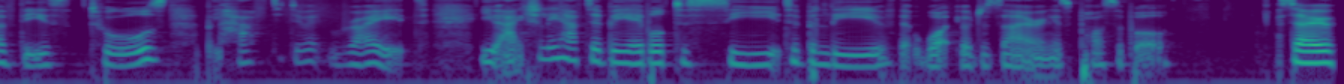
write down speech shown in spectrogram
of these tools but you have to do it right. You actually have to be able to see to believe that what you're desiring is possible. So,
